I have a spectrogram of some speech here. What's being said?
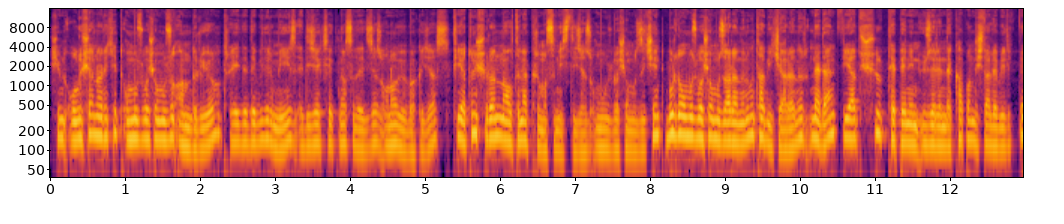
Şimdi oluşan hareket omuz baş omuzu andırıyor. Trade edebilir miyiz? Edeceksek nasıl edeceğiz ona bir bakacağız. Fiyatın şuranın altına kırmasını isteyeceğiz omuz baş omuz için. Burada omuz baş omuz aranır mı? Tabii ki aranır. Neden? Fiyat şu tepenin üzerinde kapanışlarla birlikte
